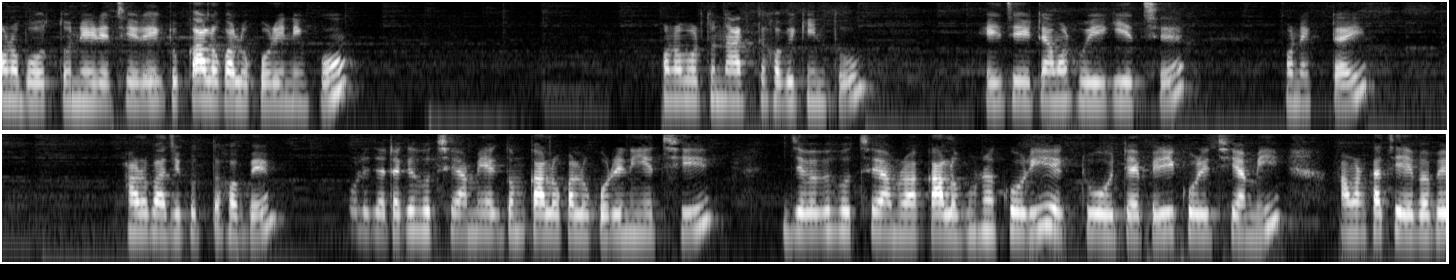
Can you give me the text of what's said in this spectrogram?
অনবরত নেড়ে ছেড়ে একটু কালো কালো করে নিব। অনবরত নাড়তে হবে কিন্তু। এই যে এটা আমার হয়ে গিয়েছে অনেকটাই। আরও বাজে করতে হবে। কলেজাটাকে হচ্ছে আমি একদম কালো কালো করে নিয়েছি। যেভাবে হচ্ছে আমরা কালো ভুনা করি, একটু ওই টাইপেরই করেছি আমি। আমার কাছে এভাবে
